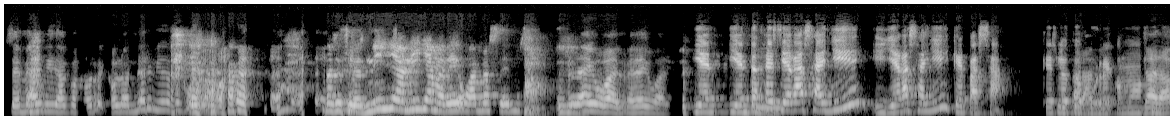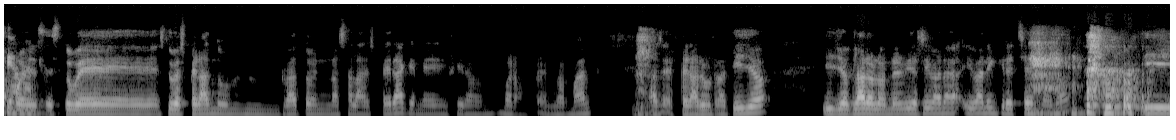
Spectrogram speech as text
Se me ha olvidado con los, con los nervios. no sé si es niña o niña, me da igual, no sé. Me da igual, me da igual. Y, y entonces llegas allí y llegas allí, ¿qué pasa? ¿Qué es lo que ocurre? ¿Cómo nada, pues estuve, estuve esperando un rato en una sala de espera que me hicieron, bueno, es normal, esperar un ratillo. Y yo, claro, los nervios iban, iban increciendo, ¿no? Y,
